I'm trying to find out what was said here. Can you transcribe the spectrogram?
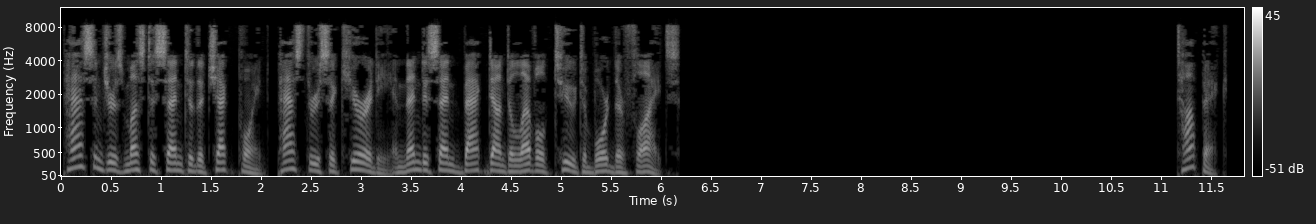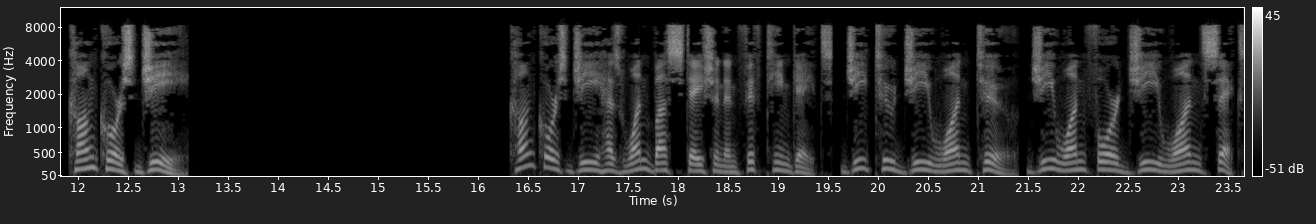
Passengers must ascend to the checkpoint, pass through security and then descend back down to Level 2 to board their flights. Concourse G Concourse G has one bus station and 15 gates, G2 G12, G14 G16,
